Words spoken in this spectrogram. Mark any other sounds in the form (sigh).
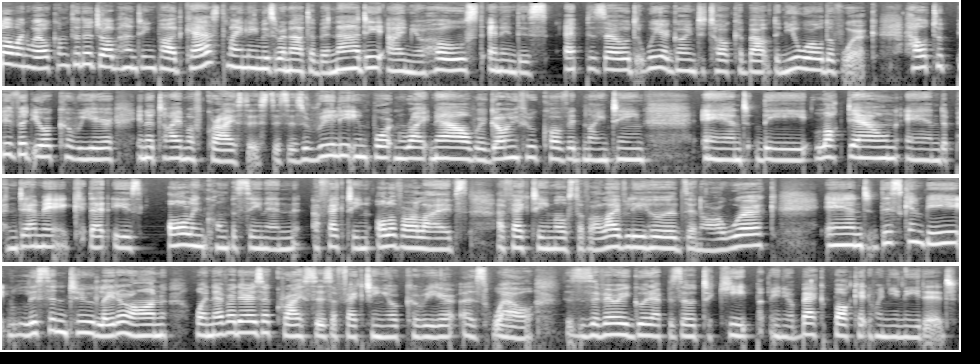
Hello and welcome to the Job Hunting Podcast. My name is Renata Bernarde. I'm your host, and in this episode, we are going to talk about the new world of work, how to pivot your career in a time of crisis. This is really important right now. We're going through COVID 19 and the lockdown and the pandemic that is all encompassing and affecting all of our lives, affecting most of our livelihoods and our work. And this can be listened to later on whenever there is a crisis affecting your career as well. This is a very good episode to keep in your back pocket when you need it.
